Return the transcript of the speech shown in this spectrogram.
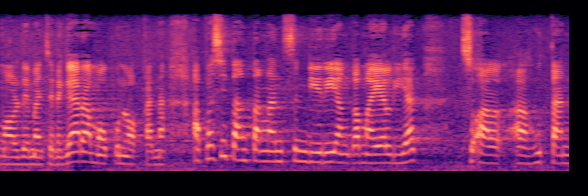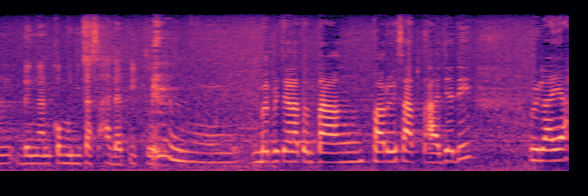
mau dari mancanegara maupun lokal. Nah, apa sih tantangan sendiri yang Kamaya lihat soal uh, hutan dengan komunitas adat itu? Berbicara tentang pariwisata, jadi wilayah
